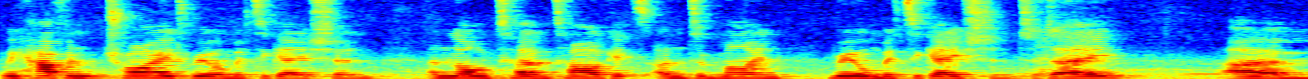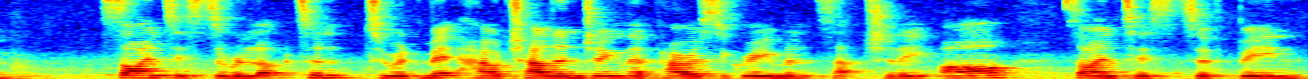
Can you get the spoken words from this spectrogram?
We haven't tried real mitigation, and long term targets undermine real mitigation today. Um, scientists are reluctant to admit how challenging their Paris agreements actually are. Scientists have been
